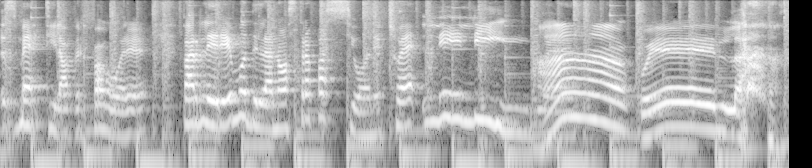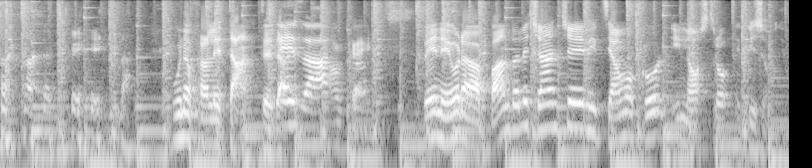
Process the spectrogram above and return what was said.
Smettila, per favore parleremo della nostra passione, cioè le lingue. Ah, quella. quella. Una fra le tante, dai. Esatto. Ok. Bene, ora bando alle ciance, iniziamo con il nostro episodio.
